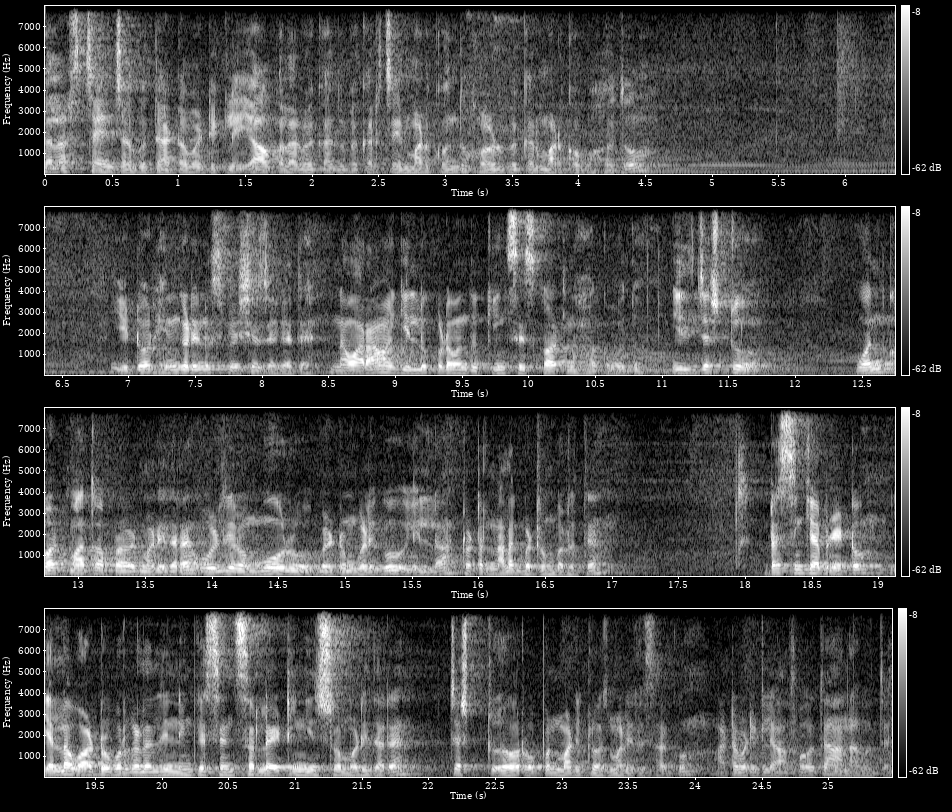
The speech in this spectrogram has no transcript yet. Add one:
ಕಲರ್ಸ್ ಚೇಂಜ್ ಆಗುತ್ತೆ ಆಟೋಮೆಟಿಕ್ಲಿ ಯಾವ ಕಲರ್ ಬೇಕಾದ್ರೂ ಬೇಕಾದ್ರೆ ಚೇಂಜ್ ಮಾಡ್ಕೊಂಡು ಹೊರಡ್ಬೇಕಾದ್ರೆ ಮಾಡ್ಕೋಬಹುದು. ಈ ಡೋರ್ ಹಿಂಗಡೆನೂ ಸ್ಪೇಷಿಯಸ್ ಆಗಿದೆ ನಾವು ಆರಾಮಾಗಿ ಇಲ್ಲೂ ಕೂಡ ಒಂದು ಕಿಂಗ್ ಸೈಜ್ ಕಾಟ್ನ ಹಾಕ್ಬೋದು. ಇಲ್ಲಿ ಜಸ್ಟು ಒಂದು ಕಾಟ್ ಮಾತ್ರ ಪ್ರೊವೈಡ್ ಮಾಡಿದ್ದಾರೆ ಉಳಿದಿರೋ ಮೂರು ಬೆಡ್ರೂಮ್ಗಳಿಗೂ ಇಲ್ಲ. ಟೋಟಲ್ ನಾಲ್ಕು ಬೆಡ್ರೂಮ್ ಬರುತ್ತೆ. ಡ್ರೆಸ್ಸಿಂಗ್ ಕ್ಯಾಬಿನೆಟು ಎಲ್ಲ ವಾರ್ಡ್ರೋಬರ್ಗಳಲ್ಲಿ ನಿಮಗೆ ಸೆನ್ಸರ್ ಲೈಟಿಂಗ್ ಇನ್ಸ್ಟಾಲ್ ಮಾಡಿದ್ದಾರೆ ಜಸ್ಟ್ ಡೋರ್ ಓಪನ್ ಮಾಡಿ ಕ್ಲೋಸ್ ಮಾಡಿದರೆ ಸಾಕು. ಆಟೋಮೆಟಿಕ್ಲಿ ಆಫ್ ಆಗುತ್ತೆ ಆನ್ ಆಗುತ್ತೆ.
